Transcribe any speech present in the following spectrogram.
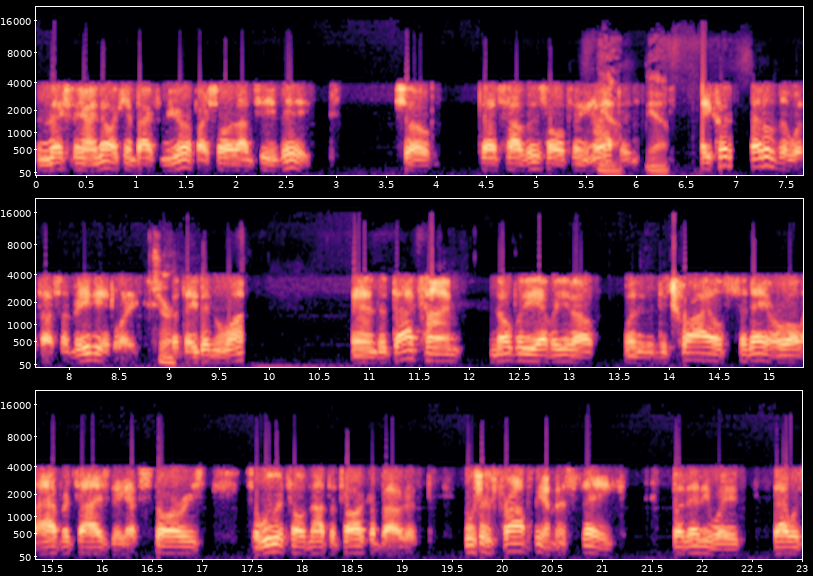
And the next thing I know, I came back from Europe. I saw it on TV. So that's how this whole thing happened. yeah. They could have settled it with us immediately, Sure. but they didn't want. And at that time, nobody ever, you know, when the trials today are all advertised, they got stories. So we were told not to talk about it, which was probably a mistake. But anyway, that was,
